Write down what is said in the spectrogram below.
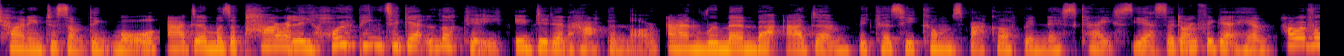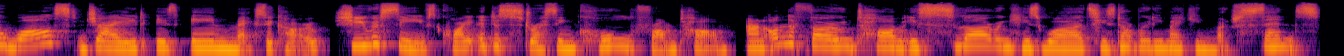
turn into something more. Adam was apparently hoping to get lucky. It didn't happen though. And remember Adam because he comes back up in this case. Yes, yeah, so don't forget him. However, whilst Jade is in Mexico, she receives quite a distressing call from Tom. And on the phone, Tom is slurring his words. He's not really making much sense.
